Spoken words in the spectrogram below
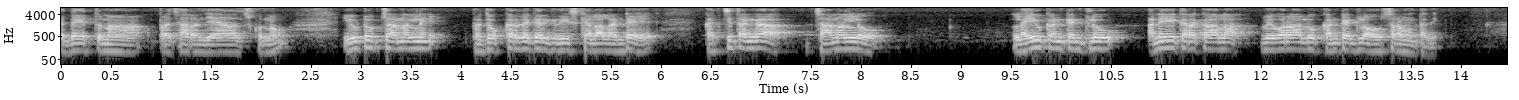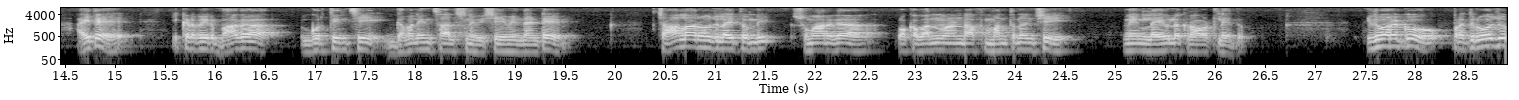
పెద్ద ఎత్తున ప్రచారం చేయాల్చుకున్నాం యూట్యూబ్ ఛానల్ని ప్రతి ఒక్కరి దగ్గరికి తీసుకెళ్ళాలంటే ఖచ్చితంగా ఛానల్లో లైవ్ కంటెంట్లు అనేక రకాల వివరాలు కంటెంట్లు అవసరం ఉంటుంది. అయితే ఇక్కడ మీరు బాగా గుర్తించి గమనించాల్సిన విషయం ఏంటంటే చాలా రోజులైతుంది సుమారుగా ఒక వన్ అండ్ హాఫ్ మంత్ నుంచి నేను లైవ్లోకి రావట్లేదు. ఇదివరకు ప్రతిరోజు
